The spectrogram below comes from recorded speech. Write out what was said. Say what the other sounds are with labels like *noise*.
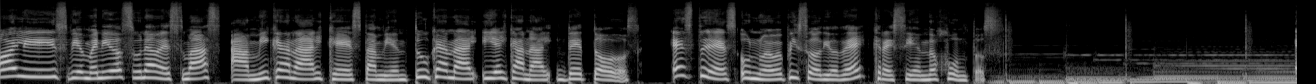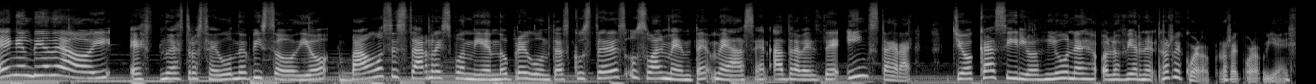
Hola, bienvenidos una vez más a mi canal, que es también tu canal y el canal de todos. Este es un nuevo episodio de Creciendo Juntos. En el día de hoy es nuestro segundo episodio. Vamos a estar respondiendo preguntas que ustedes usualmente me hacen a través de Instagram. Yo casi los lunes o los viernes, no recuerdo, no recuerdo bien.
